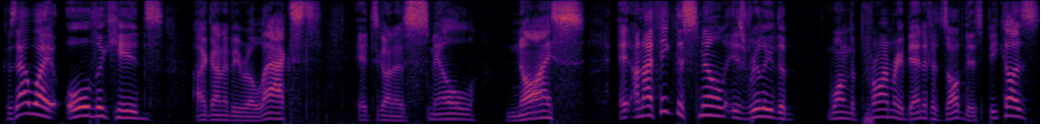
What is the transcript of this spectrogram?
because that way all the kids are going to be relaxed. It's going to smell nice. And I think the smell is really the one of the primary benefits of this because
